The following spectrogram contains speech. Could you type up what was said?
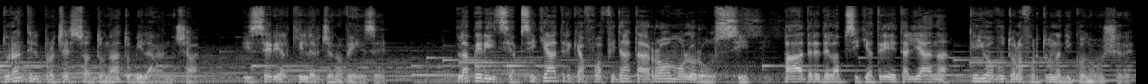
Durante il processo a Donato Bilancia, il serial killer genovese, la perizia psichiatrica fu affidata a Romolo Rossi, padre della psichiatria italiana che io ho avuto la fortuna di conoscere.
